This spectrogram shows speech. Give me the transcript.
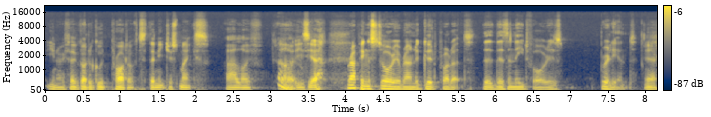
you know if they've got a good product, then it just makes our life a Oh. lot easier. wrapping a story around a good product that there's a need for is brilliant. Yeah,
